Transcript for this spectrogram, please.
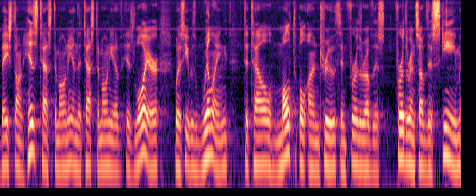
based on his testimony and the testimony of his lawyer, was he was willing to tell multiple untruths in further of this furtherance of this scheme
